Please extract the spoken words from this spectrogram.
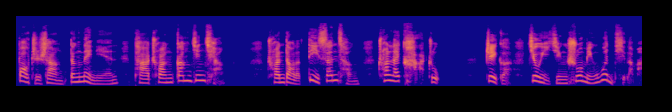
报纸上登那年他穿钢筋墙，穿到了第三层，穿来卡住，这个就已经说明问题了嘛。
